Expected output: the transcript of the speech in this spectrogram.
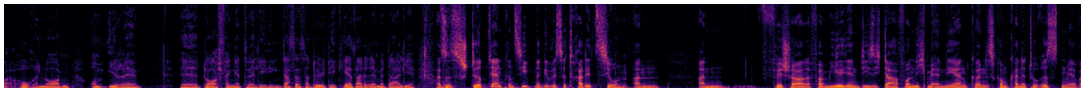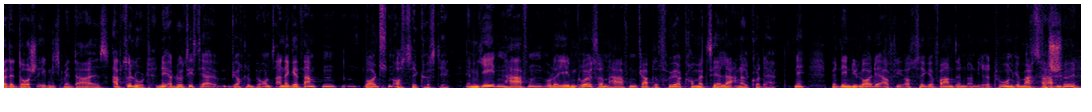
hoch im Norden, um ihre äh, Dorschfänge zu erledigen. Das ist natürlich die Kehrseite der Medaille. Also es stirbt ja im Prinzip eine gewisse Tradition an an Fischerfamilien, die sich davon nicht mehr ernähren können. Es kommen keine Touristen mehr, weil der Dorsch eben nicht mehr da ist. Absolut. Nee, du siehst ja Jochen, bei uns an der gesamten deutschen Ostseeküste. In jedem Hafen oder jedem größeren Hafen gab es früher kommerzielle Angelkutter, ne? mit denen die Leute auf die Ostsee gefahren sind und ihre Touren gemacht das war haben. Schön.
